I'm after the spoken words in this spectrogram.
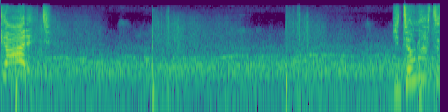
Got it! You don't have to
